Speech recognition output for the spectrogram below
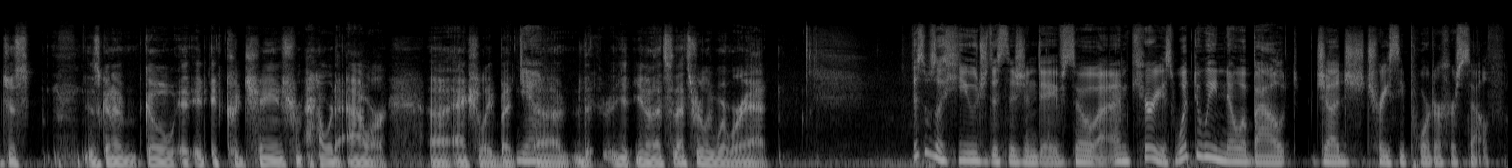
just is going to go. It, it could change from hour to hour, uh, actually. But yeah. Uh, the, you know, that's that's really where we're at. This was a huge decision, Dave. So uh, I'm curious, what do we know about Judge Tracy Porter herself?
